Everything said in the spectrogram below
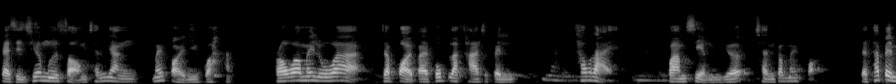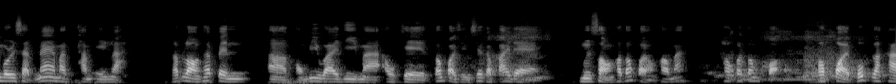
แต่สินเชื่อมือสองฉันยังไม่ปล่อยดีกว่า เพราะว่าไม่รู้ว่าจะปล่อยไปปุ๊บราคาจะเป็นยังเท่าไหร่อืมความเสี่ยงมันเยอะ ฉันก็ไม่ปล่อย แต่ถ้าเป็นบริษัทแม่มาทำเองล่ะ รับรองถ้าเป็นอาของ BYD มาโอเค ต้องปล่อยสินเชื่อกับป้ายแดง มือสองเขาต้องปล่อยของเขาไหมเขาก็ต้องปล่อยพอปล่อยปุ๊บราคา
